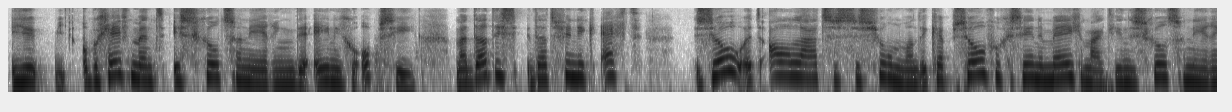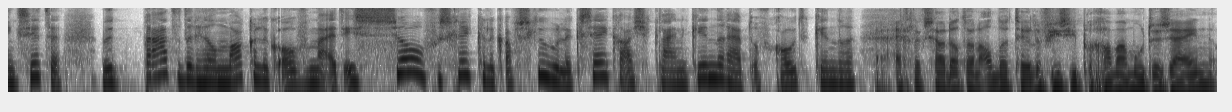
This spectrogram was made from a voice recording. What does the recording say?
je, op een gegeven moment is schuldsanering de enige optie. Maar dat, is, dat vind ik echt zo het allerlaatste station. Want ik heb zoveel gezinnen meegemaakt die in de schuldsanering zitten. We praten er heel makkelijk over, maar het is zo verschrikkelijk afschuwelijk. Zeker als je kleine kinderen hebt of grote kinderen. Ja, eigenlijk zou dat een ander televisieprogramma moeten zijn...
